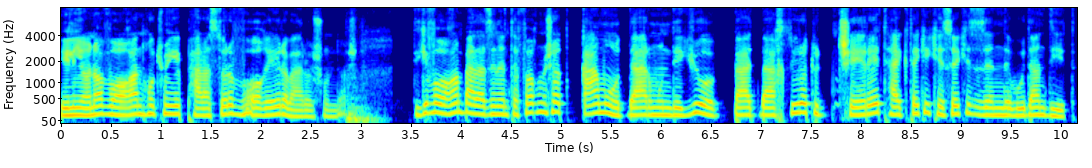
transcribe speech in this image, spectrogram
لیلیانا واقعا حکم یک پرستار واقعی رو براشون داشت. دیگه واقعا بعد از این اتفاق می‌شد غم و درموندگی و بدبختی رو تو چهره تک تک کسایی که زنده بودن دید.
